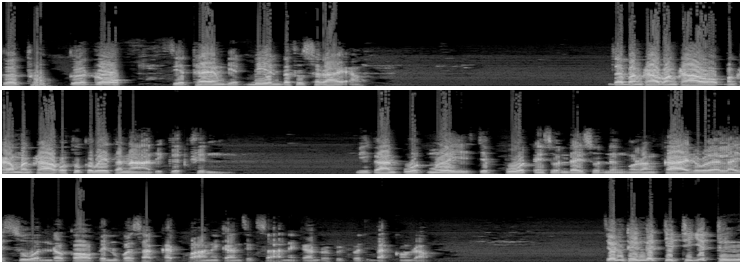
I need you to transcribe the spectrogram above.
เกิดทุกข์เกิดโรค เสียดแทงเบียดเบียนประทุษร้ายเอาแต่บางคราวบางคราวบางครั้งบางคราวก็ทุกขเวทนาที่เกิดขึ้น มีการปวดเมื่อยเจ็บปวดในส่วนใดส่วนหนึ่งของร่างกายหรือหลายๆส่วน แล้วก็เป็นอุปสรรคขัดขวางในการศึกษาในการประพฤติปฏิบัติของเรา จนถึงกับจิตที่ยึดถือ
